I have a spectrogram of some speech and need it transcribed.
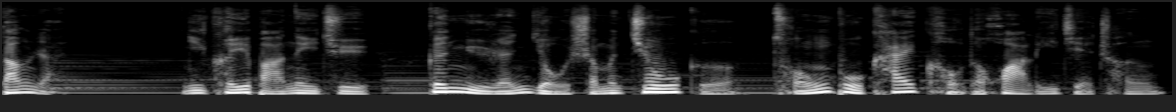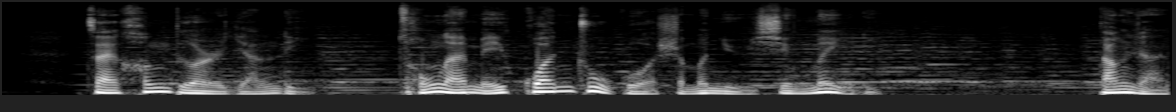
当然，你可以把那句“跟女人有什么纠葛，从不开口”的话理解成，在亨德尔眼里，从来没关注过什么女性魅力。当然，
